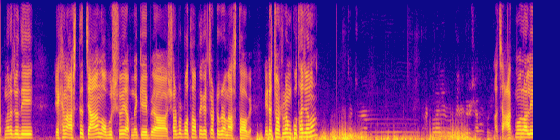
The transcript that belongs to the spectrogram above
আপনারা যদি এখানে আসতে চান, অবশ্যই আপনাকে সর্বপ্রথম আপনাকে চট্টগ্রামে আসতে হবে। এটা চট্টগ্রাম কোথায় ভিতরে আচ্ছা আকমল আলী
